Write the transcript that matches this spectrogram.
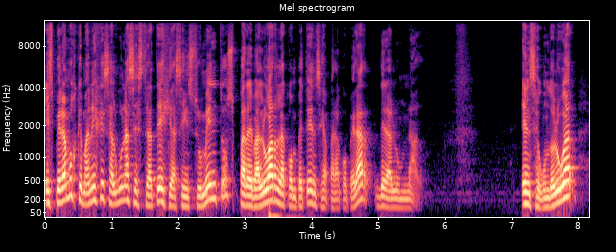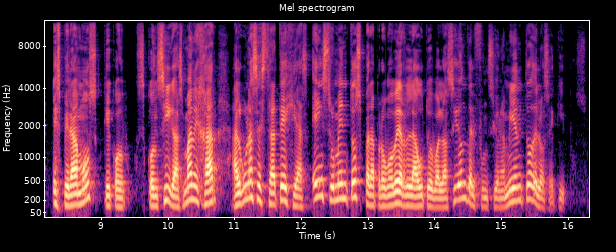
Esperamos que manejes algunas estrategias e instrumentos para evaluar la competencia para cooperar del alumnado. En segundo lugar, esperamos que consigas manejar algunas estrategias e instrumentos para promover la autoevaluación del funcionamiento de los equipos.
